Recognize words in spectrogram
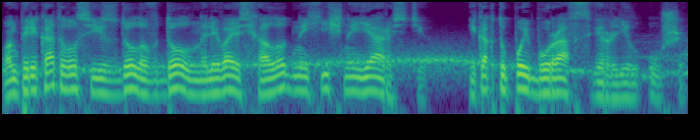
Он перекатывался из дола в дол, наливаясь холодной хищной яростью, и как тупой бурав сверлил уши.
